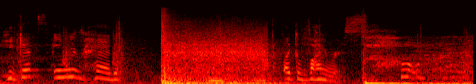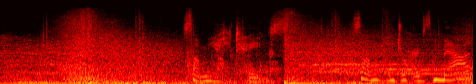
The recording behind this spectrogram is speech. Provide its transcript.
He gets in your head like a virus. Some he takes, some he drives mad.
